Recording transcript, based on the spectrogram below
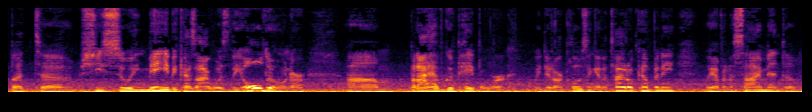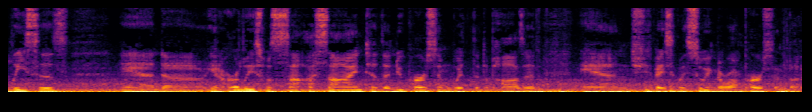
But uh, she's suing me because I was the old owner. Um, but I have good paperwork. We did our closing at a title company. We have an assignment of leases and uh, you know her lease was assigned to the new person with the deposit and she's basically suing the wrong person but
